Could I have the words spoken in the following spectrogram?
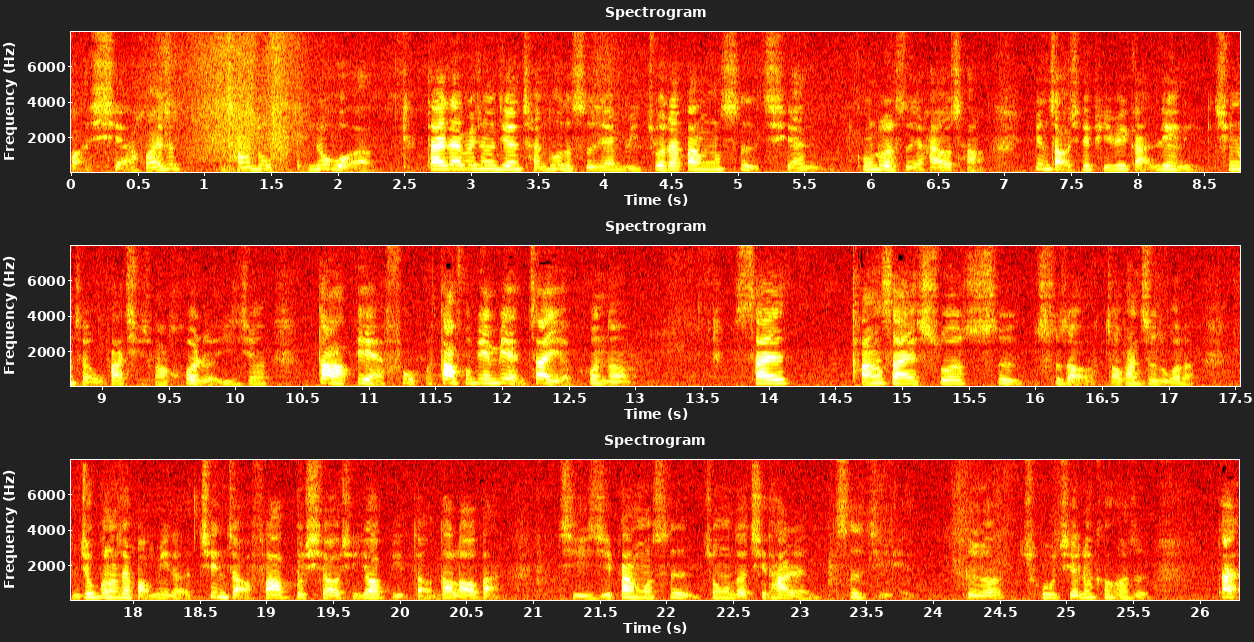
怀显怀是程度。如果待在卫生间晨吐的时间比坐在办公室前工作的时间还要长，孕早期的疲惫感令你清晨无法起床，或者已经大便腹大腹便便再也不能塞。搪塞说是吃早早饭吃多了，你就不能再保密了。尽早发布消息，要比等到老板以及办公室中的其他人自己得出结论更合适。但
